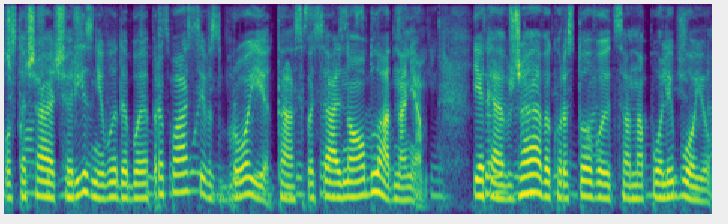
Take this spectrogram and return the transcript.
постачаючи різні види боєприпасів, зброї та спеціального обладнання, яке вже використовується на полі бою.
